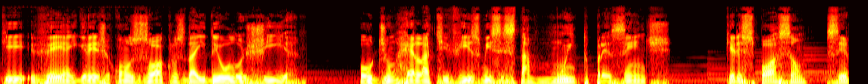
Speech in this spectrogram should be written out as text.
que veem a igreja com os óculos da ideologia ou de um relativismo, isso está muito presente, que eles possam ser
